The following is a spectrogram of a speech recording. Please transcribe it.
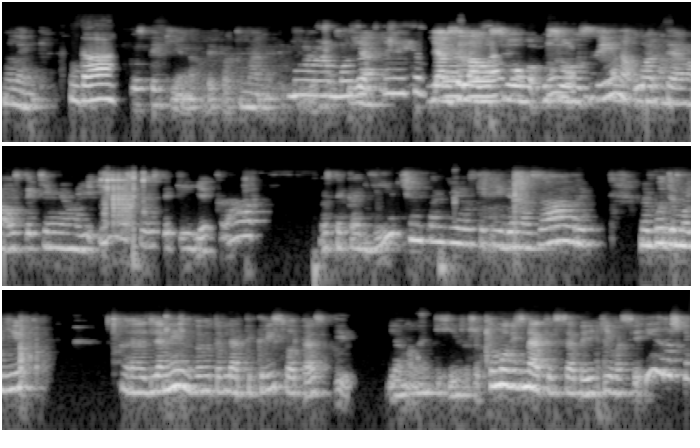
Маленькі. Да. Ось такі, наприклад, у мене такі. Мама. Я- я взяла у свого, у свого сина, у Артема, ось такі в нього є іграшки, ось такий є краб, ось така дівчинка є, ось такі динозаври. Ми будемо їх е, для них виготовляти крісло та стіл для маленьких іграшок. Тому візьмете в себе, які у вас є іграшки,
